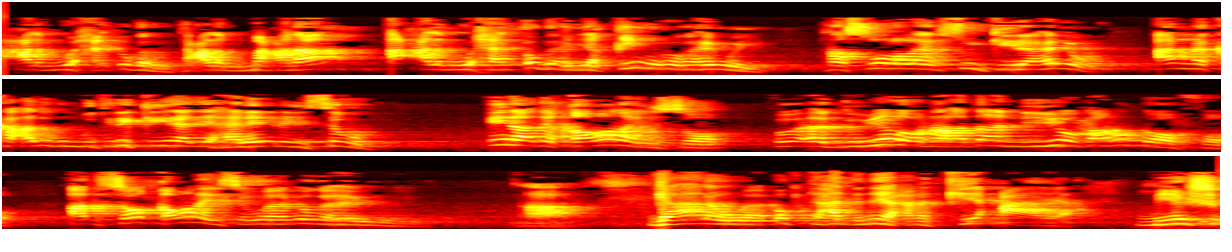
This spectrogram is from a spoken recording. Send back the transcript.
aclam waxaan ogahay tacalam bimacnaa aclam waxaan ogahay yaqiinu ogahay wey rasuul rasuulka ilaahayow annaka adigu mudriki inaad haleelayso inaad i oo adduunyadoo dhan york aan u dhoofo aad soo qabanayso waan ogahay wey gaala waa ogta hadda nebi maxamed kii caaya meesha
